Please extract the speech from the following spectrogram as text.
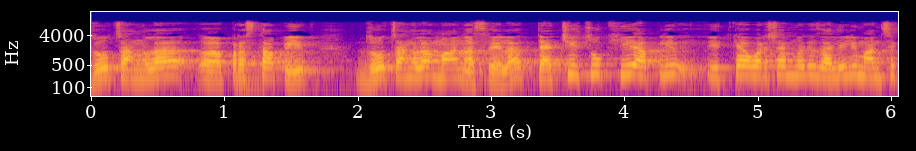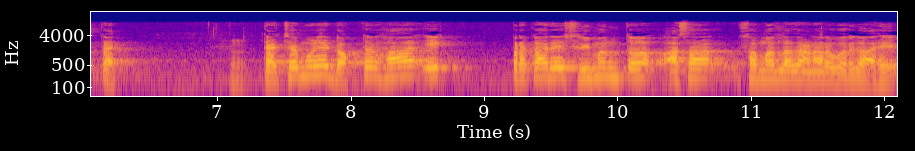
जो चांगला प्रस्थापित जो चांगला मान असलेला त्याची चूक ही आपली इतक्या वर्षांमध्ये झालेली मानसिकता आहे. त्याच्यामुळे डॉक्टर हा एक प्रकारे श्रीमंत असा समजला जाणारा वर्ग आहे.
